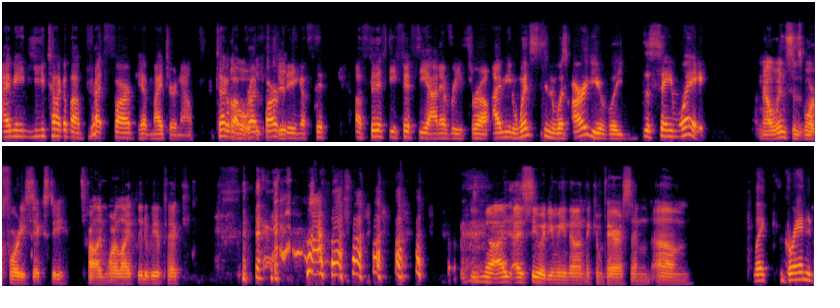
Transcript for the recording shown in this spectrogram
I mean, you talk about Brett Favre. Yeah, my turn now. Talk about Oh, Brett Favre you- being a fif- a 50-50 on every throw. I mean, Winston was arguably the same way. now Winston's more 40-60. It's probably more likely to be a pick. No, I, I see what you mean though in the comparison. Um, like, granted,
